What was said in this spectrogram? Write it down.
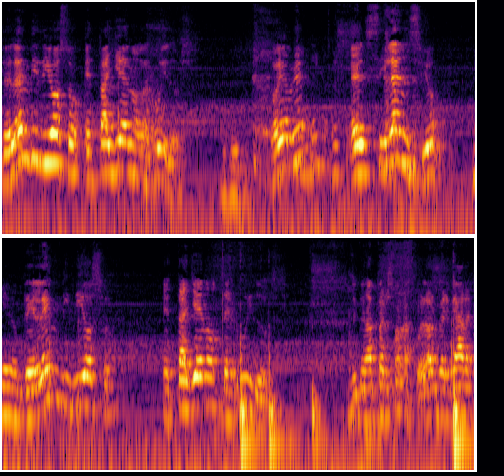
del envidioso está lleno de ruidos. Oye bien, el silencio del envidioso está lleno de ruidos. Si una persona puede albergar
